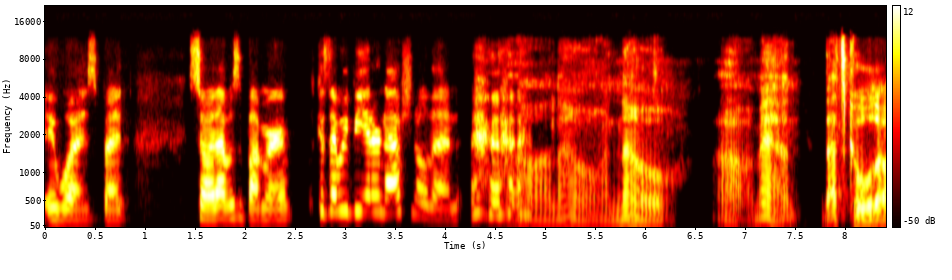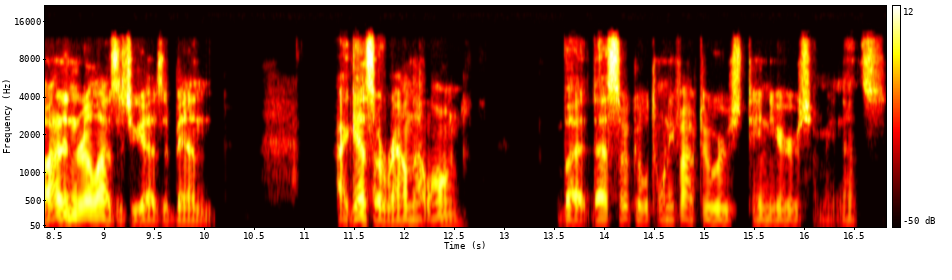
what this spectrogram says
it was, but so that was a bummer because then we'd be international then. oh, no, I know. Oh, man. That's cool though. I didn't realize that you guys had been, I guess, around that long, but that's so cool. 25 tours, 10 years. I mean, that's,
